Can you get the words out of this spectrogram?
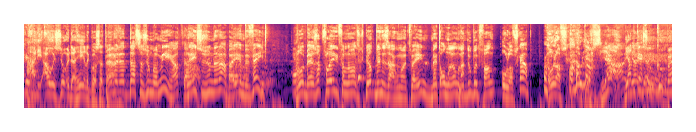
ja. Ah, die oude zooi, daar heerlijk was dat We daar. hebben dat, dat seizoen wel meer gehad. En één seizoen daarna bij MVV. Ja. Ben is ook volledig van de wat gespeeld. Binnenzaak maar 2 Met onder andere het doelpunt van Olaf Schaap. Olaf Schaap. ja. Ja, Die had ook ja, echt ja, zo'n ja. koep, hè?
